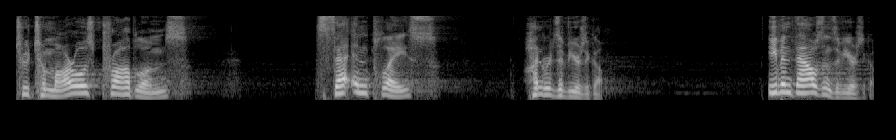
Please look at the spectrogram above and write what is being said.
to tomorrow's problems set in place hundreds of years ago, even thousands of years ago.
